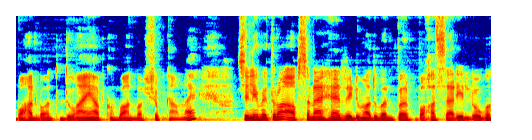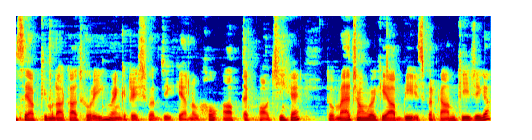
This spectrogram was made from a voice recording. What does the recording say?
बहुत बहुत दुआएँ आपको बहुत बहुत शुभकामनाएँ। चलिए मित्रों, आप सुनाए हैं रेडियो मधुबन पर बहुत सारे लोगों से आपकी मुलाकात हो रही। वेंकटेश्वर जी के अनुभव आप तक पहुँची हैं। तो मैं चाहूँगा कि आप भी इस पर काम कीजिएगा।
